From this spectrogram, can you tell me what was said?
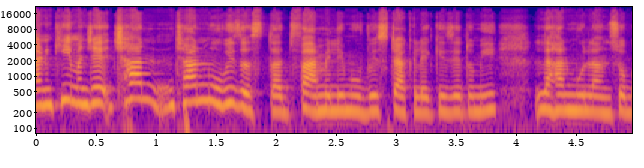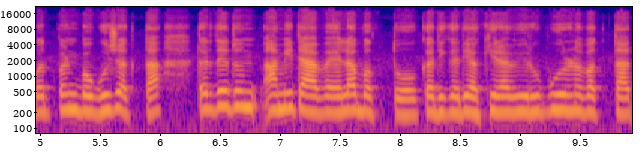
आणखी म्हणजे छान छान मूवीज असतात. फॅमिली मूवीज टाकले की जे तुम्ही लहान मुलांसोबत पण बघू शकता. तर ते तुम आम्ही त्यावेळेला बघतो. कधी कधी अकिरा विरू पूर्ण बघतात.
